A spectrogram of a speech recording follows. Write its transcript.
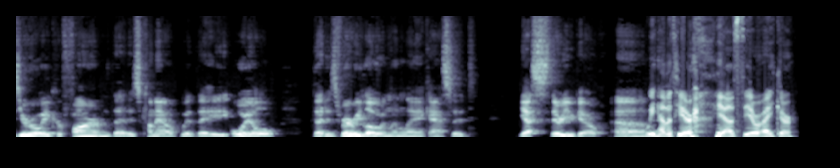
Zero Acre Farm that has come out with a oil that is very low in linoleic acid Yes, there you go. Um, we have it here. yeah, zero acre.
